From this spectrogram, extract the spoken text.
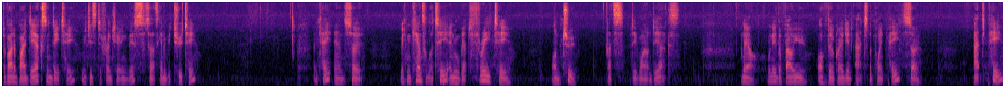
divided by dx and dt, which is differentiating this, so that's going to be 2t. Okay, and so we can cancel the t and we'll get 3t on 2. That's dy on dx. Now, we need the value of the gradient at the point P, so at P,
